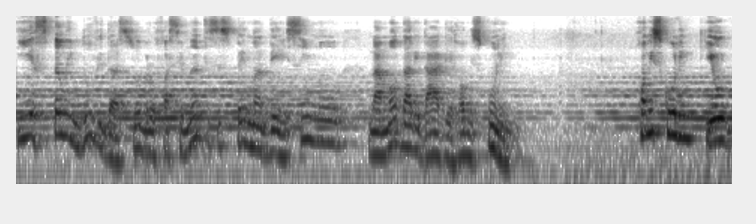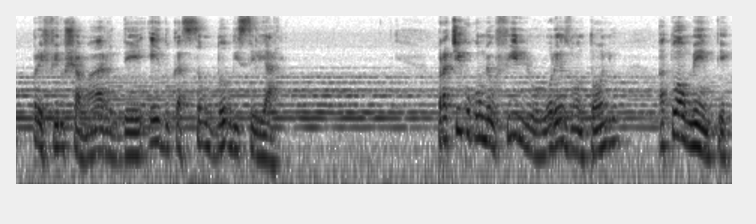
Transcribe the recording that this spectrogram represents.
e estão em dúvida sobre o fascinante sistema de ensino na modalidade homeschooling. Homeschooling que eu prefiro chamar de educação domiciliar. Pratico com meu filho Lorenzo Antônio, atualmente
